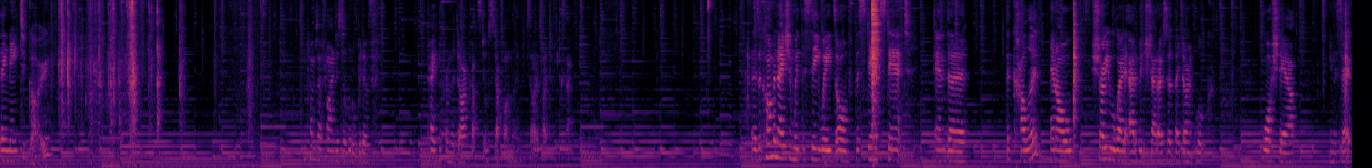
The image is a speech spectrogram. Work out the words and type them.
they need to go. Sometimes I find just a little bit of paper from the die cut still stuck on them, so I just like to There's a combination with the seaweeds of the Stamp Stamped and the the coloured and I'll show you a way to add a bit of shadow so that they don't look washed out in a sec.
